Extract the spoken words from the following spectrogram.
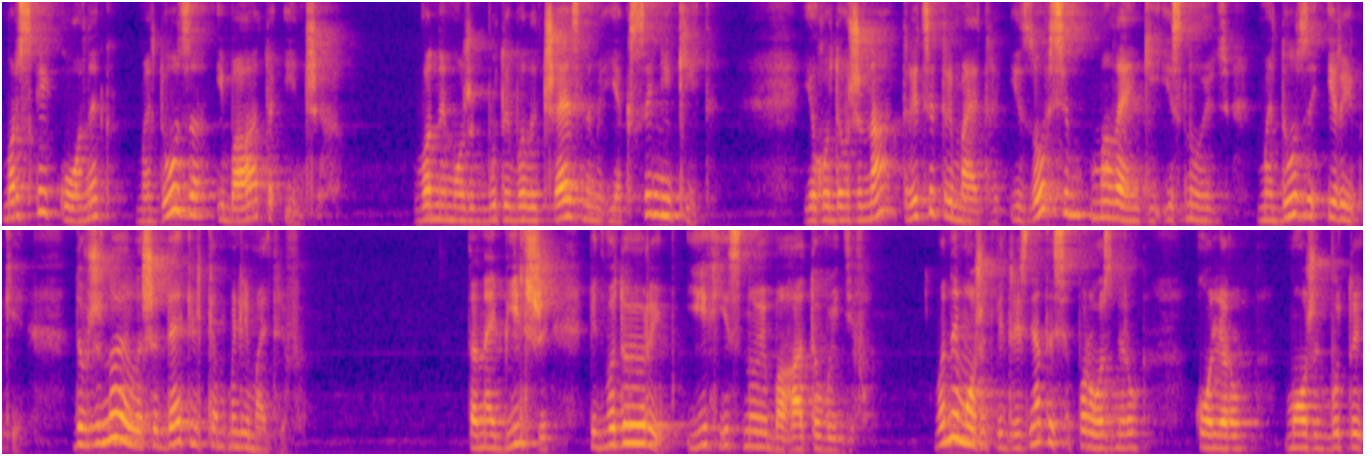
морський коник, медуза і багато інших. Вони можуть бути величезними, як синій кіт. Його довжина 33 метри і зовсім маленькі існують медузи і рибки, довжиною лише декілька міліметрів. Та найбільші під водою риб, їх існує багато видів. Вони можуть відрізнятися по розміру, кольору, можуть бути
